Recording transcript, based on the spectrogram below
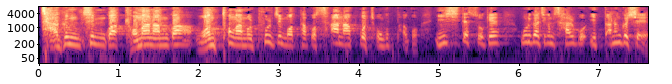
자긍심과 교만함과 원통함을 풀지 못하고 사납고 조급하고 이 시대 속에 우리가 지금 살고 있다는 것이에요.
